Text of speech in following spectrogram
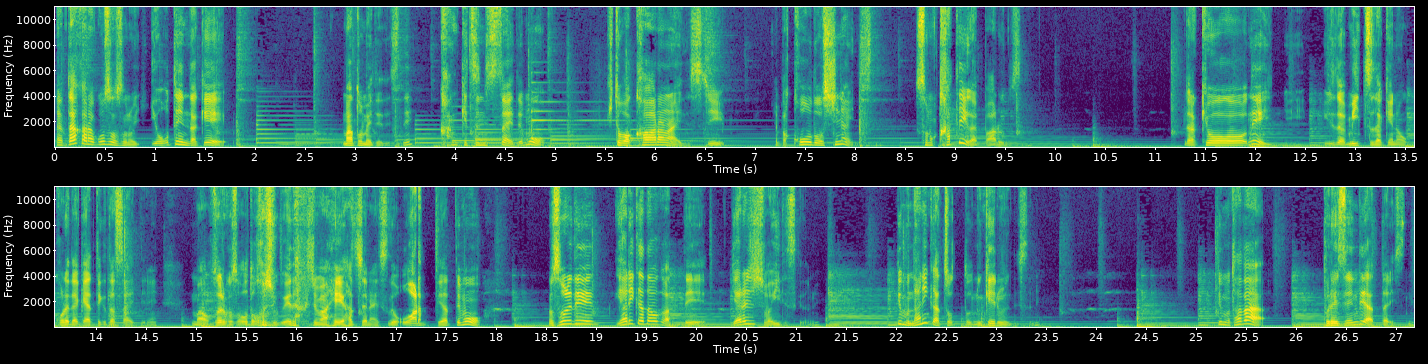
だからこそその要点だけまとめてですね、簡潔に伝えても人は変わらないですし、やっぱ行動しないんですね。その過程がやっぱあるんですね。だから今日ね、3つだけのこれだけやってくださいってね、まあ、それこそ男塾枝島平発じゃないですけど、終わるってやっても、それでやり方分かって、やれる人はいいですけどね。でも何かちょっと抜けるんですね。でもただ、プレゼンであったりですね。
